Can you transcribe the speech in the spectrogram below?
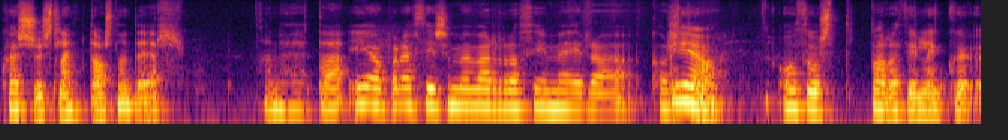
hversu slæmt ástandið er. Þannig að þetta, Já, bara eftir sem er verra því meira kostar. já, og þú veist, bara því, lengur,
